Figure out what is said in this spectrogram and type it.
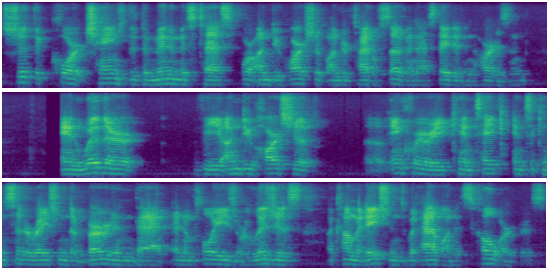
should the court change the de minimis test for undue hardship under Title VII as stated in Hardison? And whether the undue hardship uh, inquiry can take into consideration the burden that an employee's religious accommodations would have on its coworkers,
